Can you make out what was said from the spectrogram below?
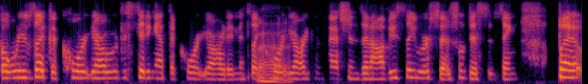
But we was like a courtyard. We're just sitting at the courtyard, and it's like Uh-huh. courtyard confessions. And obviously, we're social distancing. But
